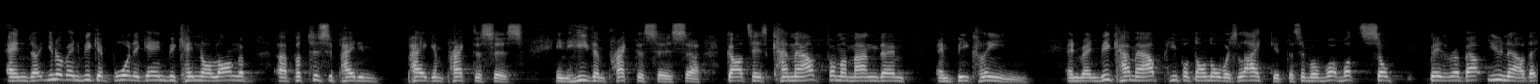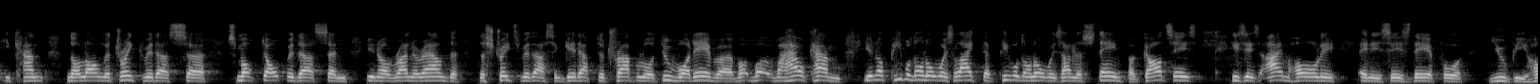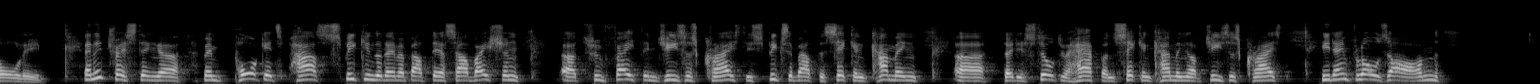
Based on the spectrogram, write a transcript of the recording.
And, uh, you know, when we get born again, we can no longer uh, participate in pagan practices, in heathen practices. Uh, God says, come out from among them and be clean. And when we come out, people don't always like it. They say, well, what's so better about you now that you can no longer drink with us, uh, smoke dope with us, and you know run around the, the streets with us and get up to trouble or do whatever. But, but, how come? You know, people don't always like that. People don't always understand. But God says, He says, I'm holy, and He says, therefore, you be holy. And interesting, uh, when Paul gets past speaking to them about their salvation, uh, through faith in Jesus Christ. He speaks about the second coming uh, that is still to happen, second coming of Jesus Christ. He then flows on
